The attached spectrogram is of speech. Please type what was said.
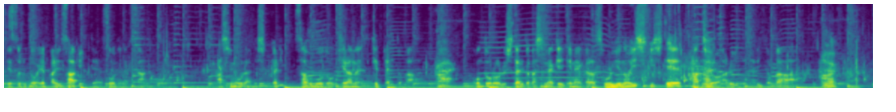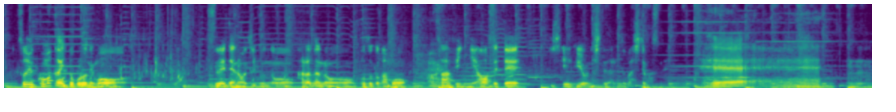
ってすると、やっぱりサーフィンってそうじゃないですか、足の裏でしっかりサーフボードを蹴らない蹴ったりとか、えはい。コントロールしたりとかしなきゃいけないから、そういうのを意識して街を歩いてたりとか、はい。そういう細かいところでも、すべての自分の体のこととかも、はい。サーフィンに合わせて生きていくようにしてたりとかしてますね。へえうん。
